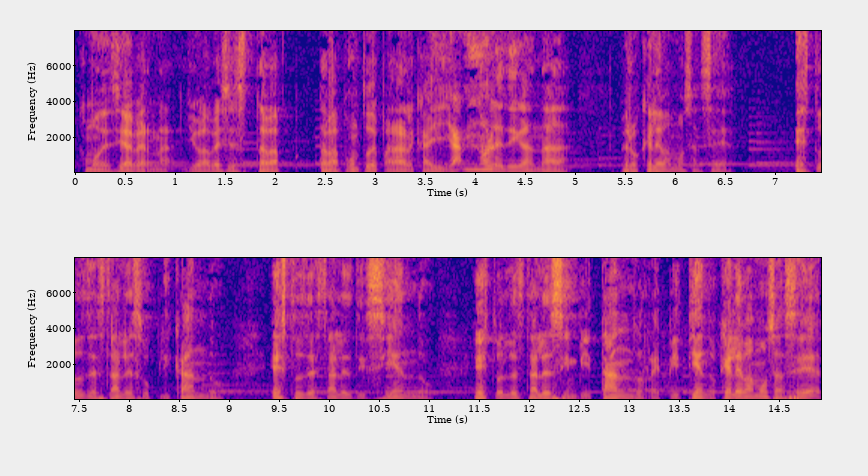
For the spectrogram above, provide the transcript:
como decía Berna, yo a veces estaba Estaba a punto de parar la calle, ya no le digas nada. Pero ¿qué le vamos a hacer? Esto es de estarles suplicando, esto es de estarles diciendo, esto es de estarles invitando, repitiendo. ¿Qué le vamos a hacer?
